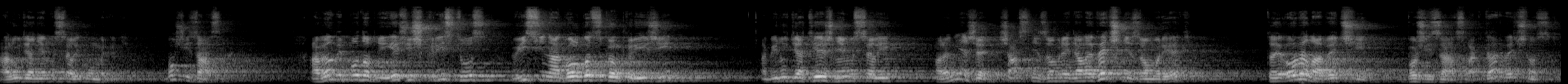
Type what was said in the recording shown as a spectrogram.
a ľudia nemuseli umrieť. Boží zázrak. A veľmi podobne Ježiš Kristus vysí na Golgotskom kríži, aby ľudia tiež nemuseli, ale nie že časne zomrieť, ale väčšine zomrieť. To je oveľa väčší Boží zázrak, dar väčšnosti.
